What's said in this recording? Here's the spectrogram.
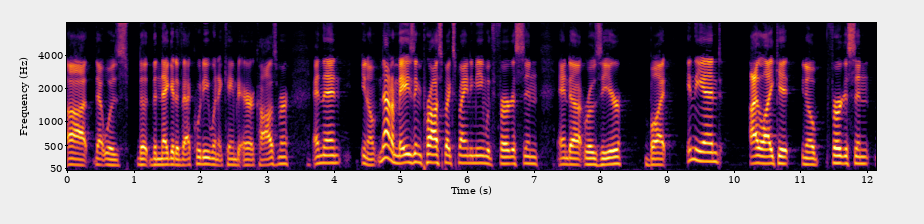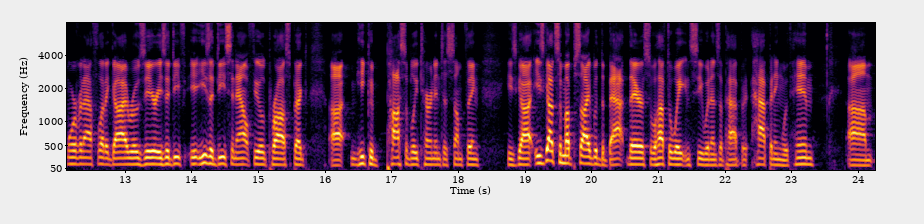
Uh, that was the the negative equity when it came to Eric Hosmer, and then you know not amazing prospects by any means with Ferguson and uh, Rosier, but in the end, I like it. You know, Ferguson, more of an athletic guy. Rosier, he's a def- he's a decent outfield prospect. Uh, he could possibly turn into something. He's got he's got some upside with the bat there, so we'll have to wait and see what ends up happen- happening with him. Um,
